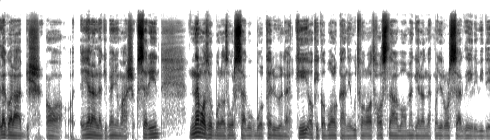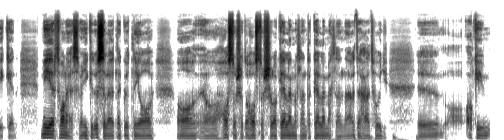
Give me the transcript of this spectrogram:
legalábbis a jelenlegi benyomások szerint nem azokból az országokból kerülnek ki, akik a balkáni útvonalat használva megjelennek Magyarország déli vidéken. Miért van ez? Mennyiket össze lehetne kötni a, a, a hasznosat a hasznossal, a kellemetlent a kellemetlennel, tehát hogy ö, aki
